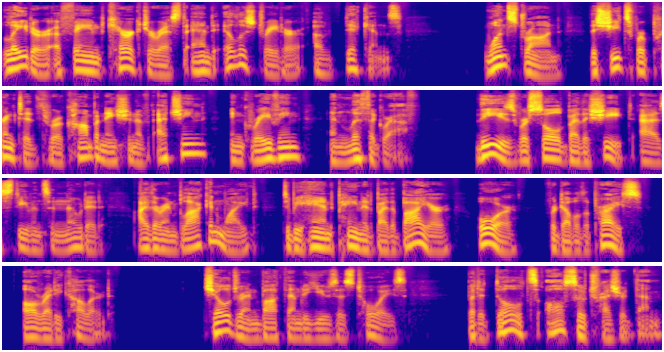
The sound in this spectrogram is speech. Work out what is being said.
later a famed caricaturist and illustrator of Dickens. Once drawn, the sheets were printed through a combination of etching, engraving, and lithograph. These were sold by the sheet, as Stevenson noted, either in black and white to be hand painted by the buyer or, for double the price, already colored. Children bought them to use as toys, but adults also treasured them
